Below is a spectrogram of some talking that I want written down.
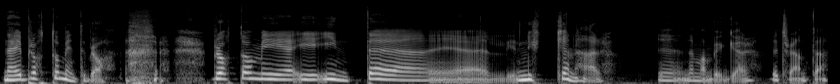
Nej, bråttom är inte bra. bråttom är, är inte eh, nyckeln här eh, när man bygger. Det tror jag inte.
